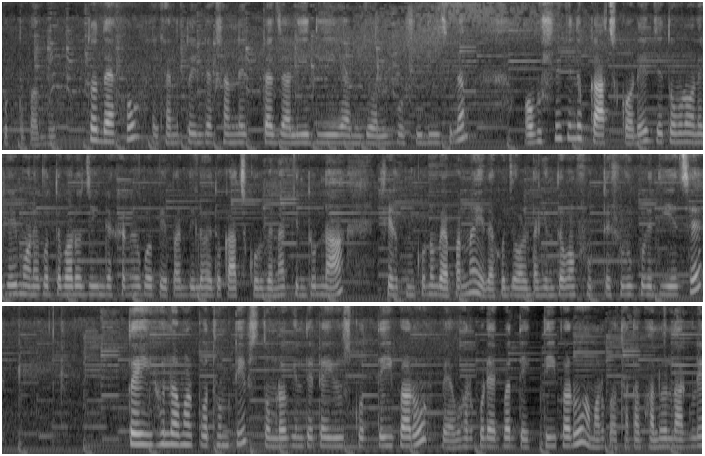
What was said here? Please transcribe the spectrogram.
করতে পারব। তো দেখো, এখানে তো ইন্ডাকশানটা জ্বালিয়ে দিয়ে আমি জল বসিয়ে দিয়েছিলাম। অবশ্যই কিন্তু কাজ করে, যে তোমরা অনেকেই মনে করতে পারো যে ইন্ডাকশানের উপর পেপার দিলে হয়তো কাজ করবে না, কিন্তু না, সেরকম কোনো ব্যাপার না। এই দেখো, জলটা কিন্তু আমার ফুটতে শুরু করে দিয়েছে। তো এই হলো আমার প্রথম টিপস তোমরাও কিন্তু এটা ইউজ করতেই পারো, ব্যবহার করে একবার দেখতেই পারো। আমার কথাটা ভালো লাগলে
